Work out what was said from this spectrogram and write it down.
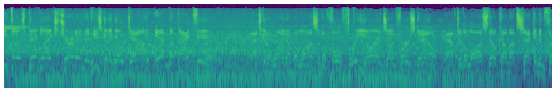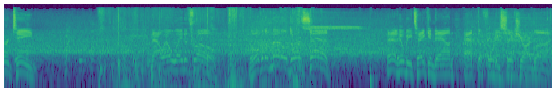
Keep those big legs churning, but he's going to go down in the backfield. That's going to wind up a loss of a full three yards on first down. After the loss, they'll come up second and 13. Now Elway to throw. Over the middle, Dorsett. And he'll be taken down at the 46-yard line.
